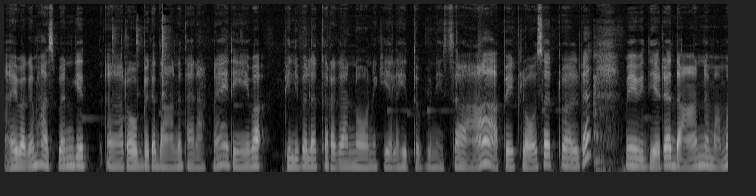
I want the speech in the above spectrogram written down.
අයි වගේම හස්බන්ගෙත් රෝබ් එක දාන්න තැනක් නෑ ඉතින් ඒවා පිළිවෙල කරගන්න ඕන කියලා හිතපු නිසා අපේ කලෝසට් වලට මේ විදියට දාන්න මම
